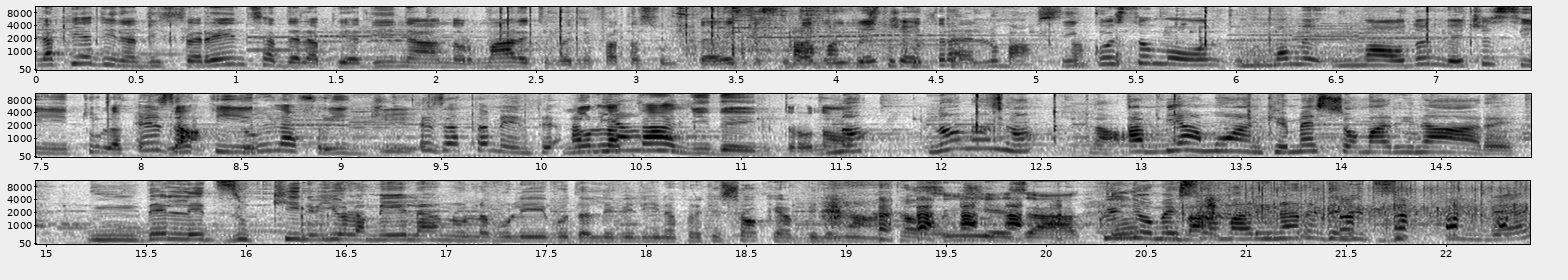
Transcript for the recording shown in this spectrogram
la piadina, a differenza della piadina normale che viene fatta sul tetto, sulla No, griglia, questo eccetera, coltello basta. in questo mo- modo invece si, tu la, la Esatto. tiri e la friggi. Esattamente. Non abbiamo- la tagli dentro, no? No, no, no, no. No. Abbiamo anche messo a marinare delle zucchine. Io la mela non la volevo dall'Evelina perché so che è avvelenata. Sì, oggi. esatto. Quindi ho messo a marinare delle zucchine.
